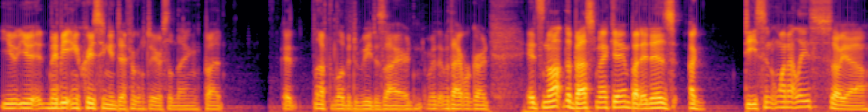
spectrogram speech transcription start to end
you you maybe increasing in difficulty or something, but it left a little bit to be desired with, with that regard. It's not the best mech game, but it is a decent one at least. So yeah,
